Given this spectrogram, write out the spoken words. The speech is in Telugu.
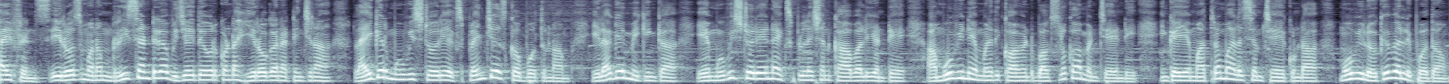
హాయ్ ఫ్రెండ్స్ ఈరోజు మనం రీసెంట్గా విజయ్ దేవరకొండ హీరోగా నటించిన లైగర్ మూవీ స్టోరీ ఎక్స్ప్లెయిన్ చేసుకోబోతున్నాం. ఇలాగే మీకు ఇంకా ఏ మూవీ స్టోరీ అయినా ఎక్స్ప్లెనేషన్ కావాలి అంటే ఆ మూవీ నేమ్ అనేది కామెంట్ బాక్స్లో కామెంట్ చేయండి. ఇంకా ఏమాత్రం ఆలస్యం చేయకుండా మూవీలోకి వెళ్ళిపోదాం.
